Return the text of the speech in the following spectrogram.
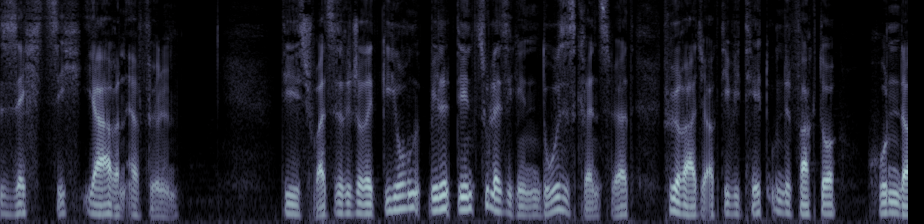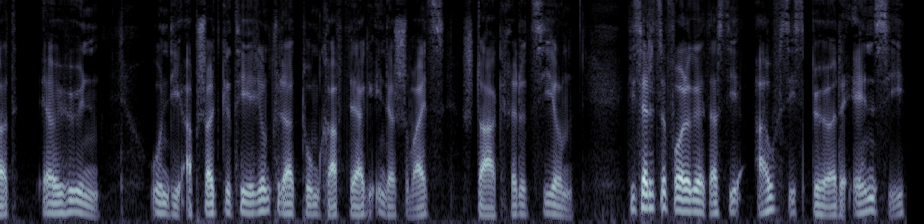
60 Jahren erfüllen. Die schweizerische Regierung will den zulässigen Dosisgrenzwert für Radioaktivität um den Faktor 100 erhöhen und die Abschaltkriterien für Atomkraftwerke in der Schweiz stark reduzieren. Dies hätte zur Folge, dass die Aufsichtsbehörde ENSI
